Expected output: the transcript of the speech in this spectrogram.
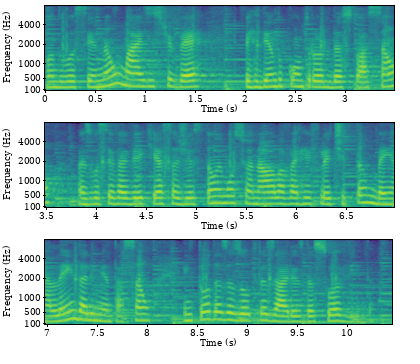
quando você não mais estiver perdendo o controle da situação, mas você vai ver que essa gestão emocional ela vai refletir também, além da alimentação, em todas as outras áreas da sua vida.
